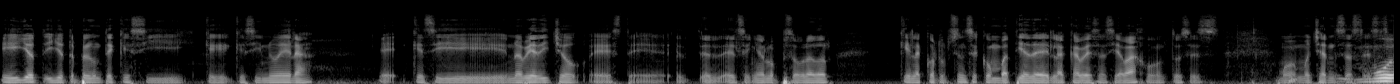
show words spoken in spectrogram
Y yo, y yo te pregunté que si, que, que si no era, que si no había dicho este el, señor López Obrador que la corrupción se combatía de la cabeza hacia abajo. Entonces, muchas esas, muy,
